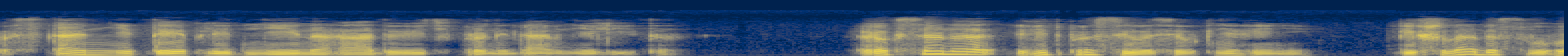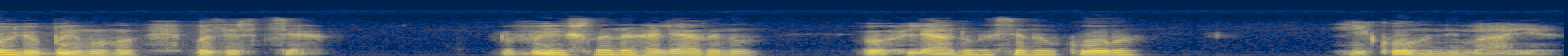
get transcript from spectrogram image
Останні теплі дні нагадують про недавнє літо. Роксана відпросилася в княгині, пішла до свого любимого озерця. Вийшла на галявину, оглянулася навколо. Нікого немає.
